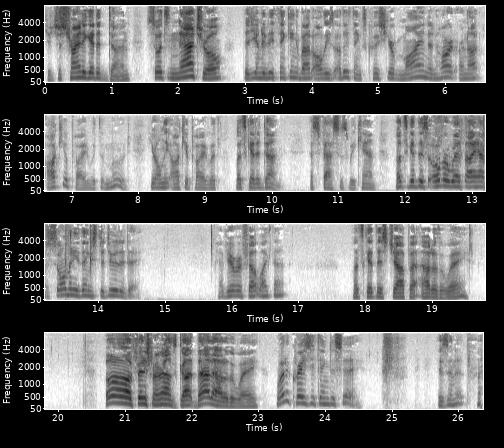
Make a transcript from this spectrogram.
You're just trying to get it done. So it's natural that you're going to be thinking about all these other things because your mind and heart are not occupied with the mood. You're only occupied with, let's get it done as fast as we can. Let's get this over with. I have so many things to do today. Have you ever felt like that? Let's get this japa out of the way. Oh, I finished my rounds, got that out of the way. What a crazy thing to say, isn't it?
